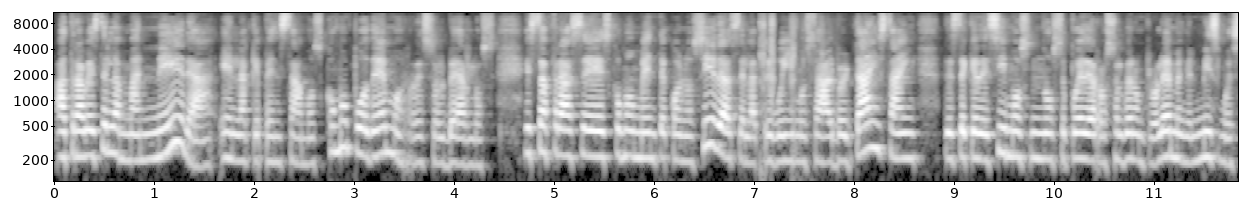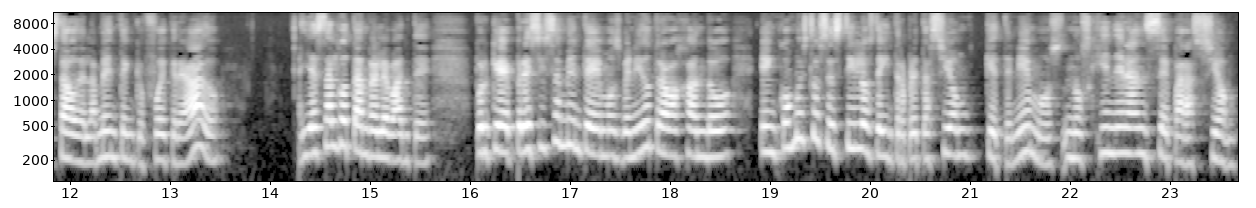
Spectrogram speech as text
a través de la manera en la que pensamos, cómo podemos resolverlos. Esta frase es comúnmente conocida, se la atribuimos a Albert Einstein desde que decimos no se puede resolver un problema en el mismo estado de la mente en que fue creado. Y es algo tan relevante porque precisamente hemos venido trabajando en cómo estos estilos de interpretación que tenemos nos generan separación.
